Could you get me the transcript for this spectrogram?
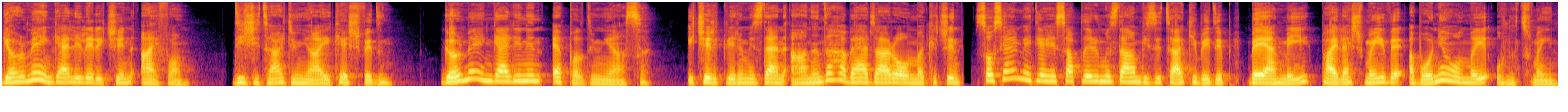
Görme engelliler için iPhone. Dijital dünyayı keşfedin. Görme engellinin Apple dünyası. İçeriklerimizden anında haberdar olmak için sosyal medya hesaplarımızdan bizi takip edip beğenmeyi, paylaşmayı ve abone olmayı unutmayın.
